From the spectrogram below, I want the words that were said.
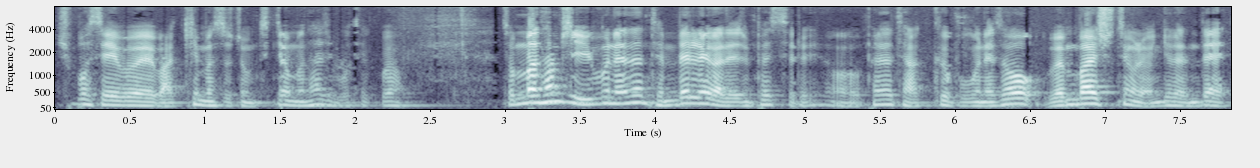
슈퍼 세이브에 막히면서 좀 득점은 하지 못했고요. 전반 32분에는 덴벨레가 내준 패스를 어, 페널티 아크 부분에서 왼발 슈팅을 연결했는데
